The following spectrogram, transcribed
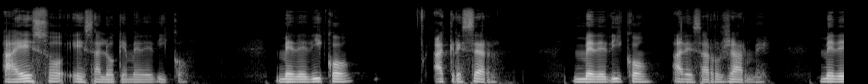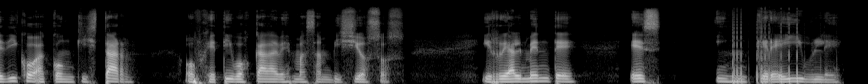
A eso es a lo que me dedico. Me dedico a crecer. Me dedico a desarrollarme, me dedico a conquistar objetivos cada vez más ambiciosos y realmente es increíble,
